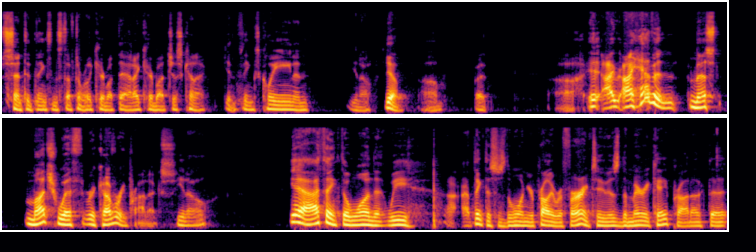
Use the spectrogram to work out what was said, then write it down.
scented things and stuff don't really care about that. I care about just kind of getting things clean and you know yeah. but uh, it, I, I haven't messed much with recovery products, you know. Yeah, I think the one that we, I- think this is the one you're probably referring to, is the Mary Kay product that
